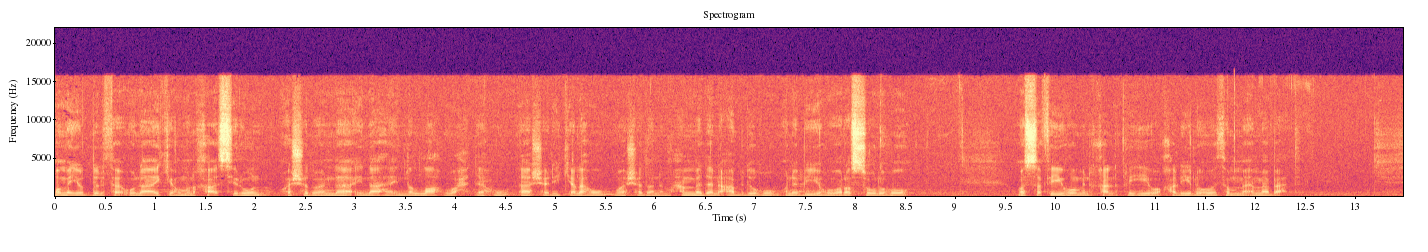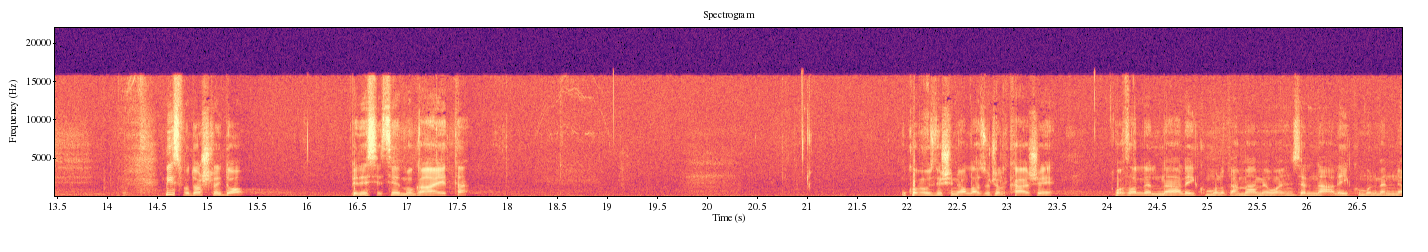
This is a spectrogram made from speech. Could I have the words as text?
ومن يضلل فأولئك هم الخاسرون وأشهد أن لا إله إلا الله وحده لا شريك له وأشهد أن محمدا عبده ونبيه ورسوله وصفيه من خلقه وخليله ثم أما بعد Mi smo došli do 57. ajeta u kome uzvišeni Allah zuđel kaže وَظَلَّلْنَا عَلَيْكُمُ الْغَمَامَ وَاَنْزَلْنَا عَلَيْكُمُ الْمَنَّ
